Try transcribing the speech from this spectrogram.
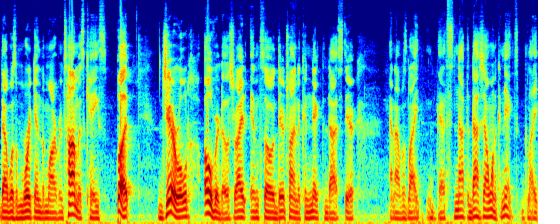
that was working the Marvin Thomas case, but Gerald overdosed, right? And so they're trying to connect the dots there. And I was like, that's not the dots y'all want to connect. Like,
